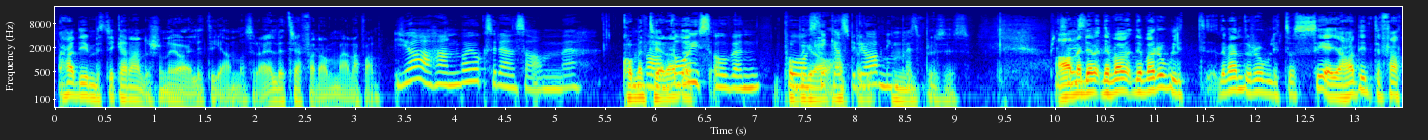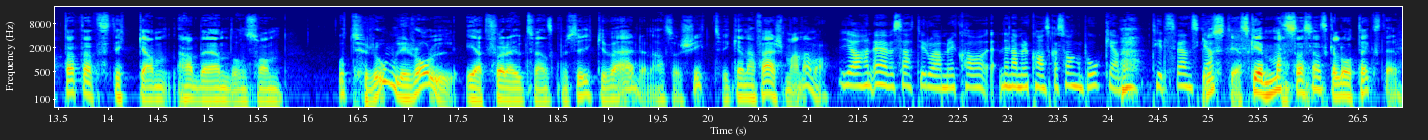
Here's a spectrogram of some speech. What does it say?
hade ju med Stickan Andersson att göra lite grann, och så där, eller träffade honom i alla fall. ja, han var ju också den som Kommenterade var voice-overn på, begra- Stickans begravning. Mm, precis. Precis. Ja, men det, det, var, det, var roligt, det var ändå roligt att se. Jag hade inte fattat att Stickan hade ändå en sån otrolig roll i att föra ut svensk musik i världen. Alltså shit, vilken affärsman han var. Ja, han översatte ju då amerika den amerikanska sångboken till svenska. Just det, jag skrev massa svenska låttexter.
